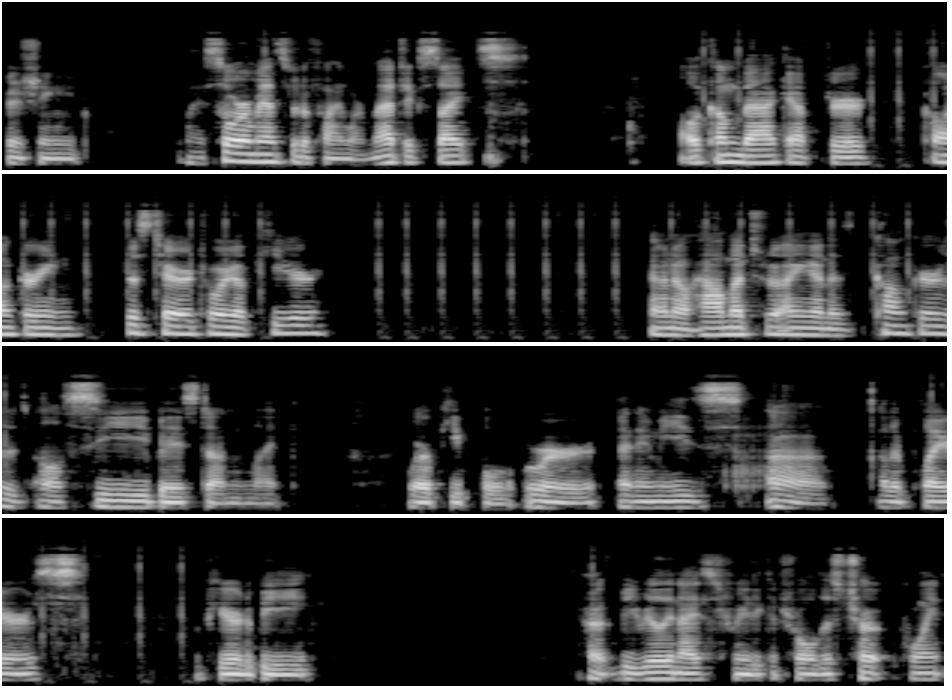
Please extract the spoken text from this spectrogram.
finishing my Sauromancer to find more magic sites. I'll come back after conquering this territory up here. I don't know how much I'm gonna conquer. I'll see based on like where people, where enemies, uh, other players appear to be. It'd be really nice for me to control this choke point.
